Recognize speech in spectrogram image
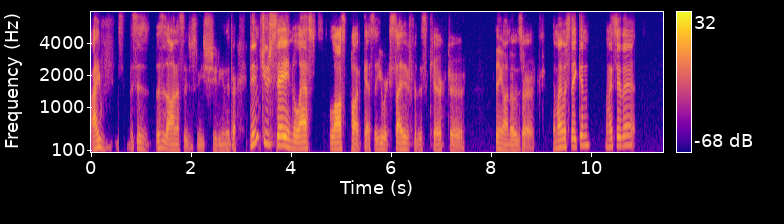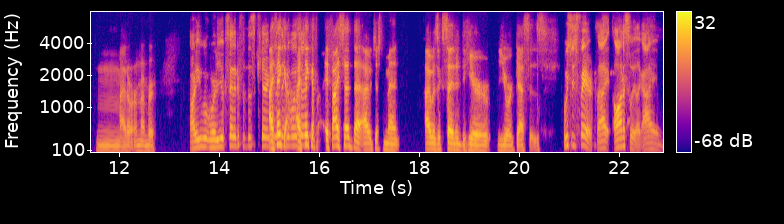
I this is this is honestly just me shooting in the dark. Didn't you say in the last Lost podcast that you were excited for this character thing on Ozark? Am I mistaken when I say that? Hmm, I don't remember. Are you were you excited for this character? I think I think if if I said that, I just meant I was excited to hear your guesses. which is fair. I honestly like I'm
